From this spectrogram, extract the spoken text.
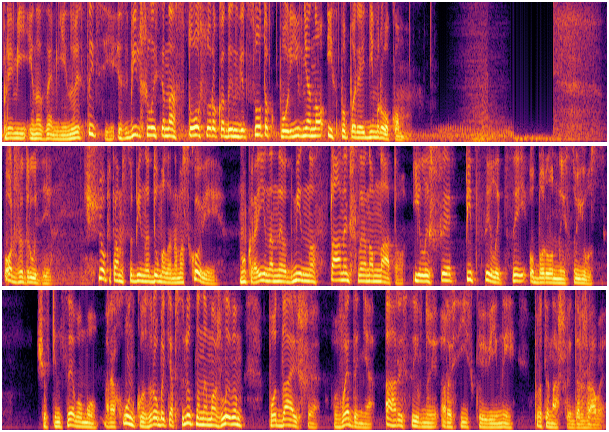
прямі іноземні інвестиції збільшилися на 141% порівняно із попереднім роком. Отже, друзі, що б там собі не думали на Московії, Україна неодмінно стане членом НАТО і лише підсилить цей оборонний союз, що в кінцевому рахунку зробить абсолютно неможливим подальше ведення агресивної російської війни проти нашої держави.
